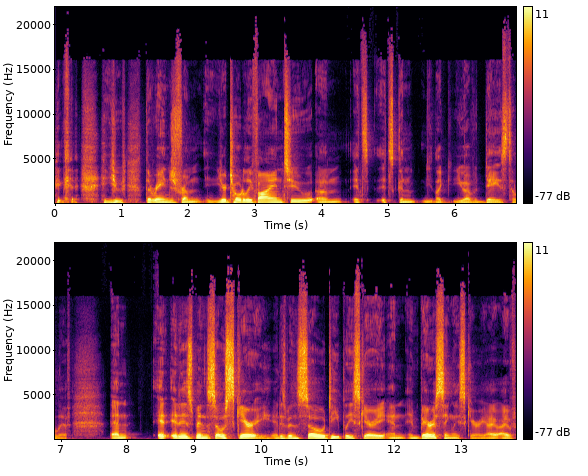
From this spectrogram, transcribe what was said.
you the range from you're totally fine to um it's it's gonna like you have days to live and it, it has been so scary. It has been so deeply scary and embarrassingly scary. I, have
